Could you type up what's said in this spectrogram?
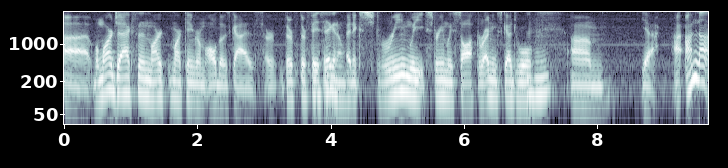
Uh, Lamar Jackson, Mark Mark Ingram, all those guys are they're they're facing an extremely extremely soft running schedule. Mm-hmm. Um, yeah. I, I'm not.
